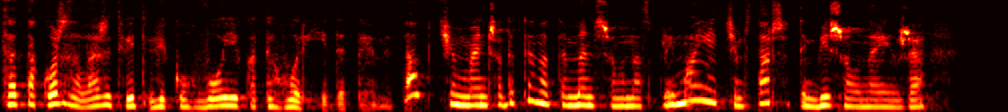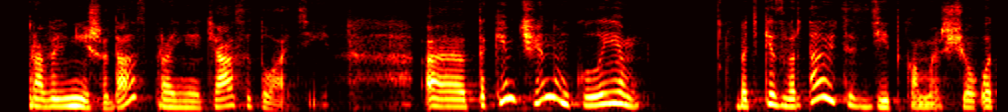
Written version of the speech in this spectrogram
Це також залежить від вікової категорії дитини. Так? Чим менша дитина, тим менше вона сприймає, чим старша, тим більше у неї вже правильніше да, сприйняття ситуації. Е, таким чином, коли батьки звертаються з дітками, що от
